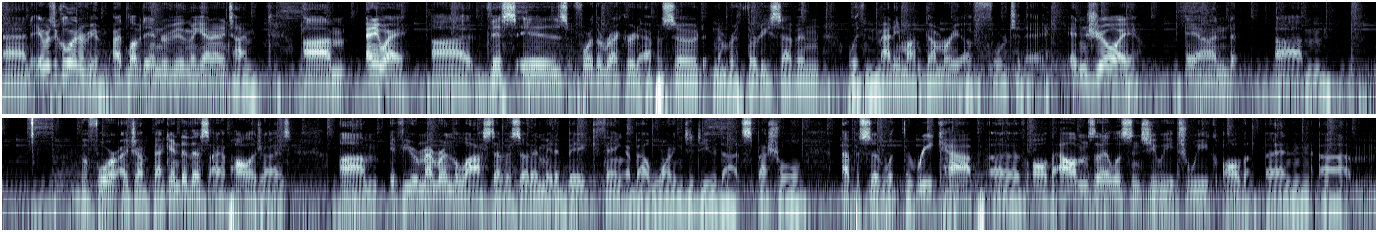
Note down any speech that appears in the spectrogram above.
and it was a cool interview. I'd love to interview them again anytime. Um, anyway, uh, this is for the record episode number 37 with Mattie Montgomery of For Today. Enjoy! And um, before I jump back into this, I apologize. Um, if you remember in the last episode, I made a big thing about wanting to do that special episode with the recap of all the albums that I listen to each week, all the and um,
